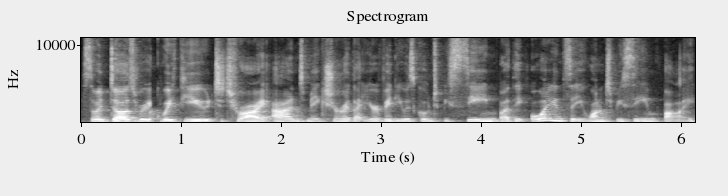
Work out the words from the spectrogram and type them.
So it does work with you to try and make sure that your video is going to be seen by the audience that you want it to be seen by.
